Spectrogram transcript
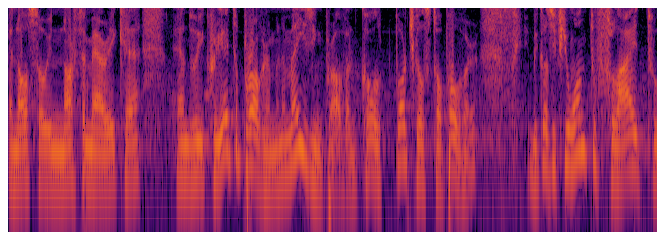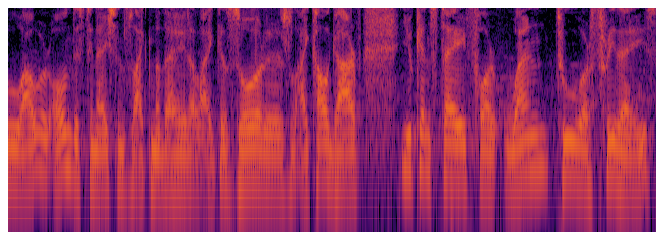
and also in North America. And we create a program, an amazing program called Portugal Stopover. Because if you want to fly to our own destinations like Madeira, like Azores, like Algarve, you can stay for one, two, or three days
